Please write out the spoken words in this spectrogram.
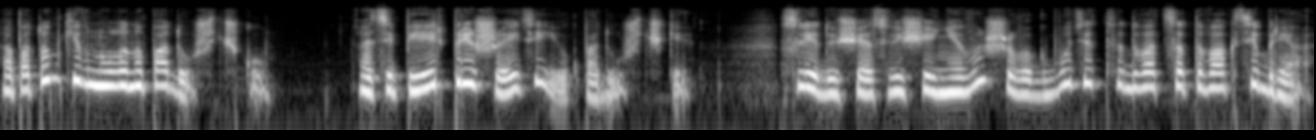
а потом кивнула на подушечку. «А теперь пришейте ее к подушечке. Следующее освещение вышивок будет 20 октября.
